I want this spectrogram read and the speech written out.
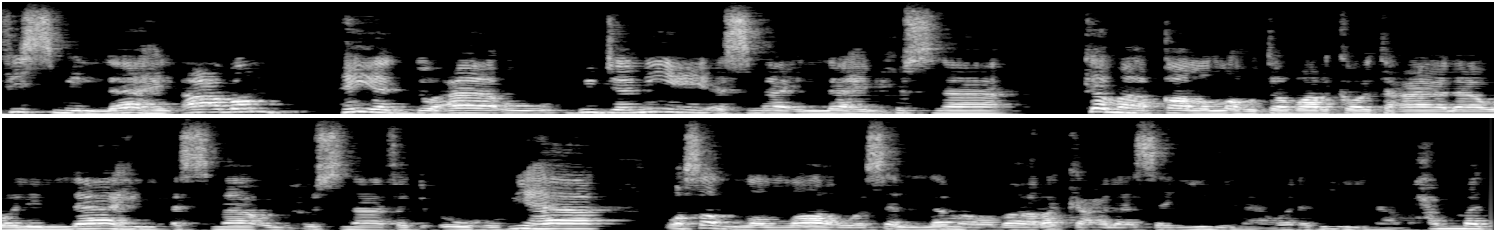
في اسم الله الأعظم هي الدعاء بجميع أسماء الله الحسنى كما قال الله تبارك وتعالى ولله الأسماء الحسنى فادعوه بها وصلى الله وسلم وبارك على سيدنا ونبينا محمد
